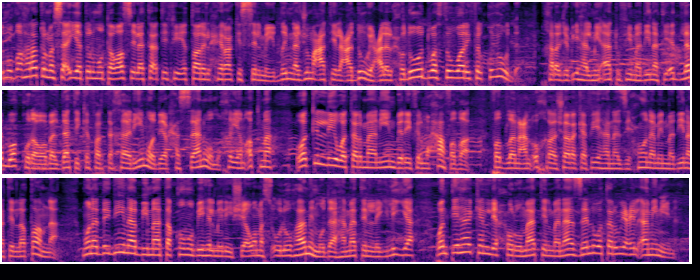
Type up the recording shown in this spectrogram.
المظاهرات المسائية المتواصلة تأتي في إطار الحراك السلمي ضمن جمعة العدو على الحدود والثوار في القيود. خرج بها المئات في مدينة إدلب وقرى وبلدات كفر تخاريم ودير حسان ومخيم أطمة وكلي وترمانين بريف المحافظة. فضلا عن أخرى شارك فيها نازحون من مدينة اللطامنة. منددين بما تقوم به الميليشيا ومسؤولوها من مداهمات ليلية وانتهاك لحرمات المنازل وترويع الآمنين.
